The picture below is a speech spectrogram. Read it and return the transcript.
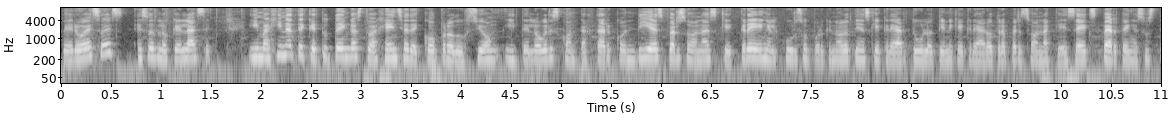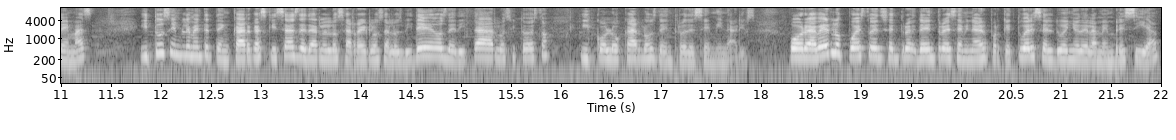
pero eso es, eso es lo que él hace. Imagínate que tú tengas tu agencia de coproducción y te logres contactar con 10 personas que creen el curso porque no lo tienes que crear tú, lo tiene que crear otra persona que sea experta en esos temas y tú simplemente te encargas quizás de darle los arreglos a los videos, de editarlos y todo esto y colocarlos dentro de seminarios. Por haberlo puesto dentro, de seminarios porque tú eres el dueño de la membresía,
